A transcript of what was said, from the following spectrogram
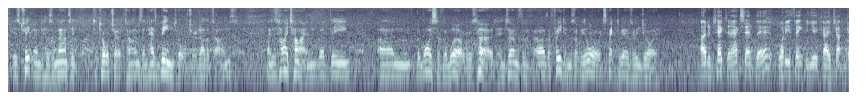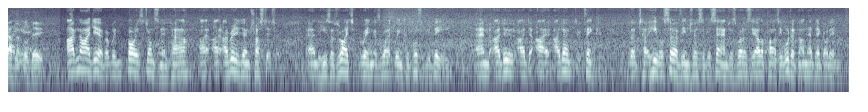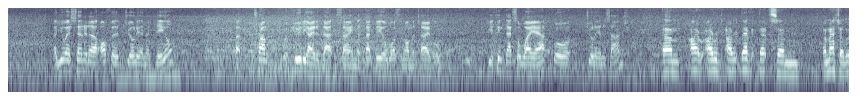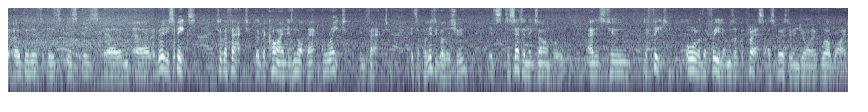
His treatment has amounted to torture at times and has been torture at other times. And it's high time that the um, the voice of the world was heard in terms of uh, the freedoms that we all expect to be able to enjoy. I detect an accent there. What do you think the UK ch- government will do? I've no idea, but with Boris Johnson in power, I, I, I really don't trust it. And he's as right wing as right wing could possibly be. And I, do, I, do- I, I don't think that uh, he will serve the interests of Assange as well as the other party would have done had they got in. A US senator offered Julian a deal, but Trump repudiated that, saying that that deal wasn't on the table. Do you think that's a way out for Julian Assange? Um, I, I, would, I would, that, that's um, a matter that, uh, that is, is, is, is um, uh, really speaks to the fact that the crime is not that great, in fact. It's a political issue, it's to set an example, and it's to defeat all of the freedoms that the press are supposed to enjoy worldwide.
